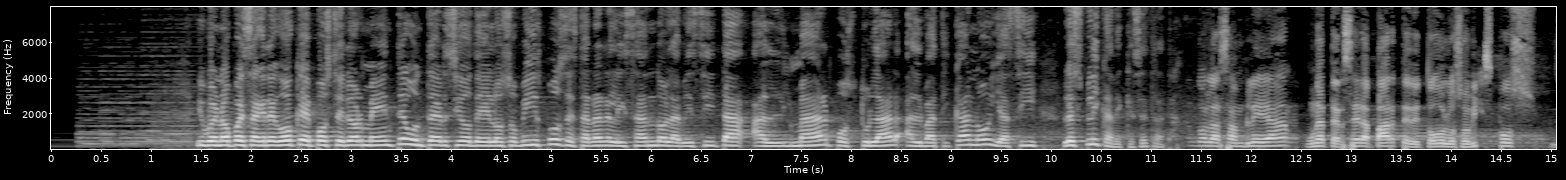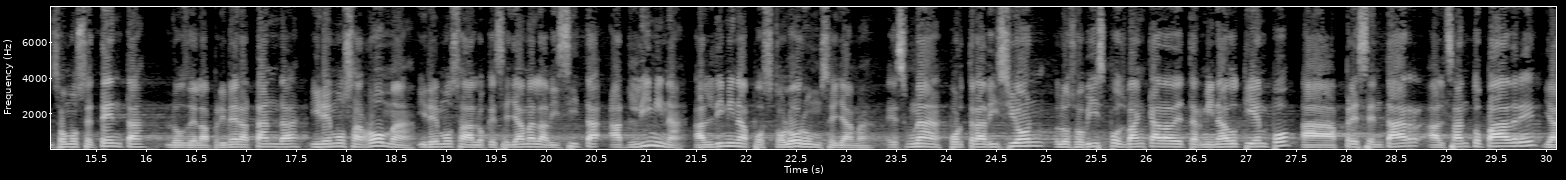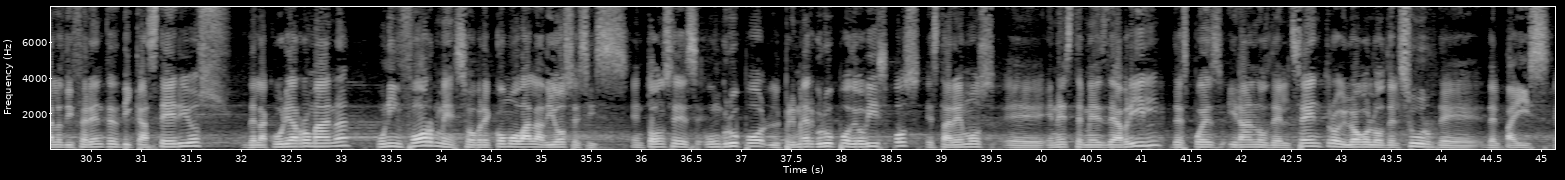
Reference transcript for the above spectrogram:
Y bueno, pues agregó que posteriormente un tercio de los obispos estará realizando la visita al limar postular al Vaticano y así lo explica de qué se trata. La asamblea, una tercera parte de todos los obispos, somos 70 los de la primera tanda, iremos a Roma, iremos a lo que se llama la visita ad limina, ad limina apostolorum se llama. Es una, por tradición, los obispos van cada determinado tiempo a presentar al Santo Padre y a los diferentes dicasterios de la curia romana un informe sobre cómo va la diócesis. Entonces, un grupo, el primer grupo de obispos, estaremos eh, en este mes de abril, después irán los del centro y luego los del sur del país.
